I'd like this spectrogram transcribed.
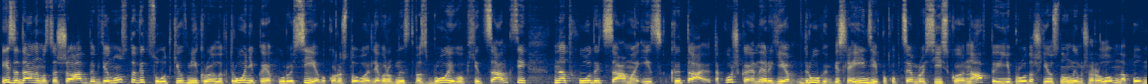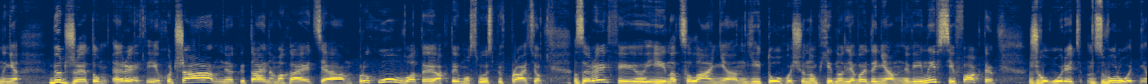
І за даними США, 90% мікроелектроніки, яку Росія використовує для виробництва зброї в обхід санкцій, надходить саме із Китаю. Також КНР є другим після Індії покупцем російської нафти. Її продаж є основним джерелом наповнення бюджету РФ. Хоча е, Китай намагається приховувати активну свою співпрацю з РФ і надсилання їй того, що необхідно для ведення війни, всі факти ж говорять зворотні.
